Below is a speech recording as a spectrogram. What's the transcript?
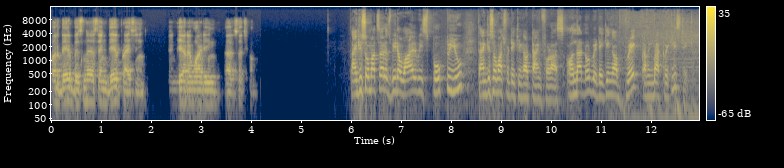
for their business and their pricing, and we are avoiding uh, such companies. Thank you so much, sir. It's been a while we spoke to you. Thank you so much for taking out time for us. On that note, we're taking a break. Coming back quickly, stay tuned.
